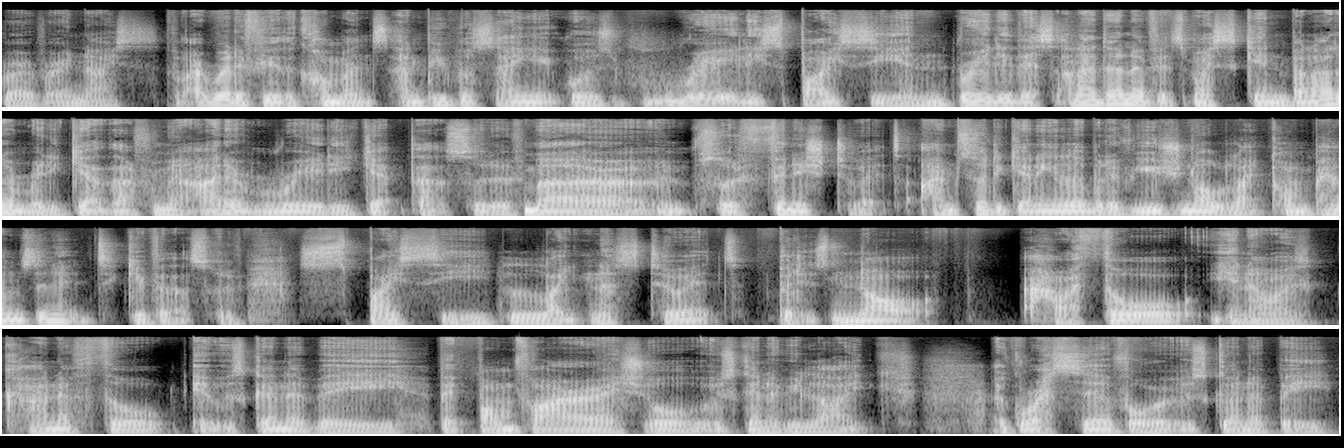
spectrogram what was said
very, very nice. I read a few of the comments and people saying it was really spicy and really this. And I don't know if it's my skin, but I don't really get that from it. I don't really get that sort of myrrh sort of finish to it. I'm sort of getting a little bit of eugenol like compounds in it to give it that sort of spicy lightness to it, but it's not how I thought, you know, I kind of thought it was going to be a bit bonfire-ish or it was going to be like aggressive or it was going to be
